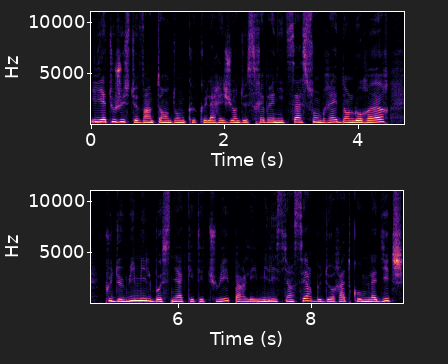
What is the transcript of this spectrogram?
Il y a tout juste 20 ans donc que la région de Srebrenica sombrait dans l'horreur. Plus de 8000 Bosniaques étaient tués par les miliciens serbes de Ratko Mladic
